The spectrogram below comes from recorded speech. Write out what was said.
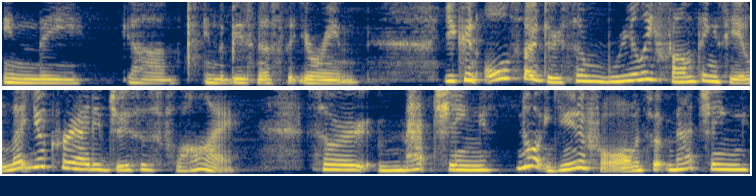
in the um, in the business that you're in. You can also do some really fun things here. Let your creative juices fly. So, matching not uniforms, but matching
